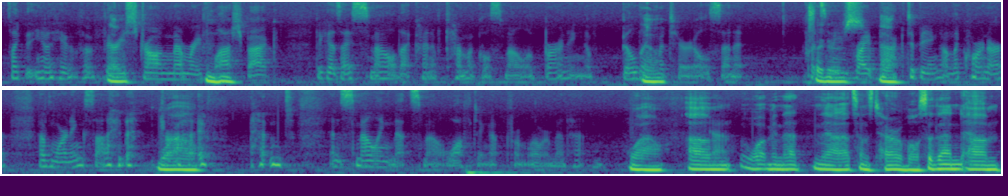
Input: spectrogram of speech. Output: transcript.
It's like that, you know, you have a very Yeah. strong memory Mhm. flashback because I smell that kind of chemical smell of burning of building Yeah. materials, and it puts Triggers, me right yeah. back to being on the corner of Morningside Wow. Drive and and smelling that smell wafting up from Lower Manhattan. Wow. Um, Well, I mean that. Yeah, that sounds terrible. So then, um,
